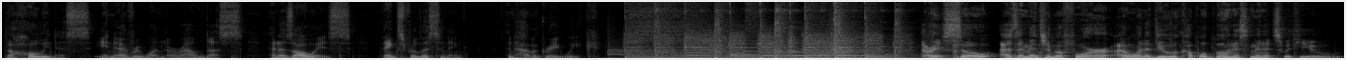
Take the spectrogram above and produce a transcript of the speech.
the holiness in everyone around us. And as always, thanks for listening and have a great week. All right. So, as I mentioned before, I want to do a couple bonus minutes with you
